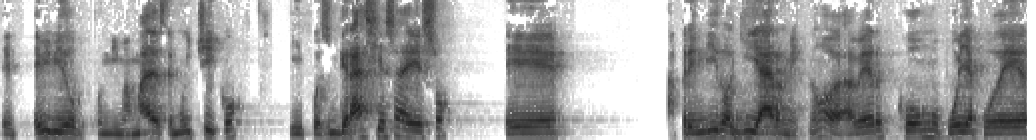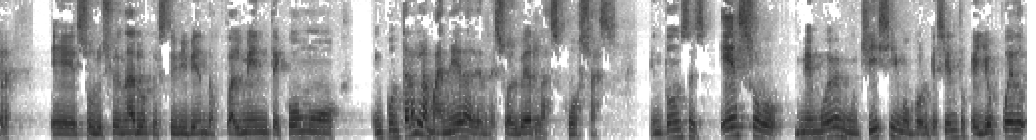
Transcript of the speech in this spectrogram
he vivido con mi mamá desde muy chico y pues gracias a eso he aprendido a guiarme, ¿no? a ver cómo voy a poder eh, solucionar lo que estoy viviendo actualmente, cómo encontrar la manera de resolver las cosas. Entonces, eso me mueve muchísimo porque siento que yo puedo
